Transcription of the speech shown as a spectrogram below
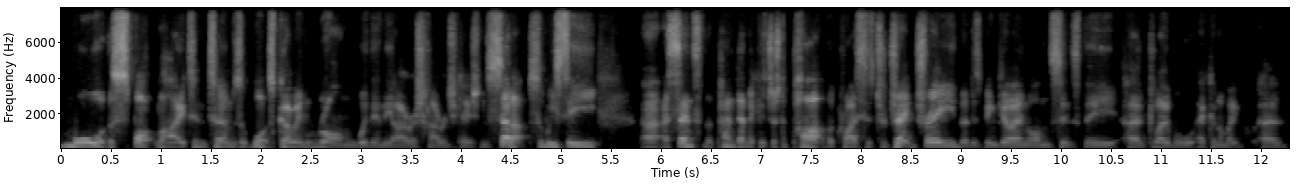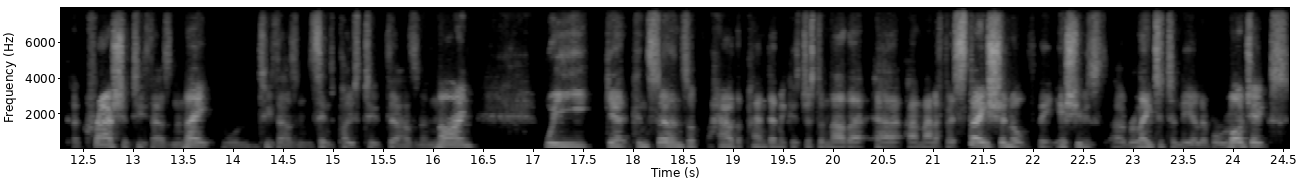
more the spotlight in terms of what's going wrong within the Irish higher education setup. So we see uh, a sense that the pandemic is just a part of a crisis trajectory that has been going on since the uh, global economic uh, uh crash of 2008 or 2000 since post 2009 we get concerns of how the pandemic is just another uh, manifestation of the issues uh, related to neoliberal logics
